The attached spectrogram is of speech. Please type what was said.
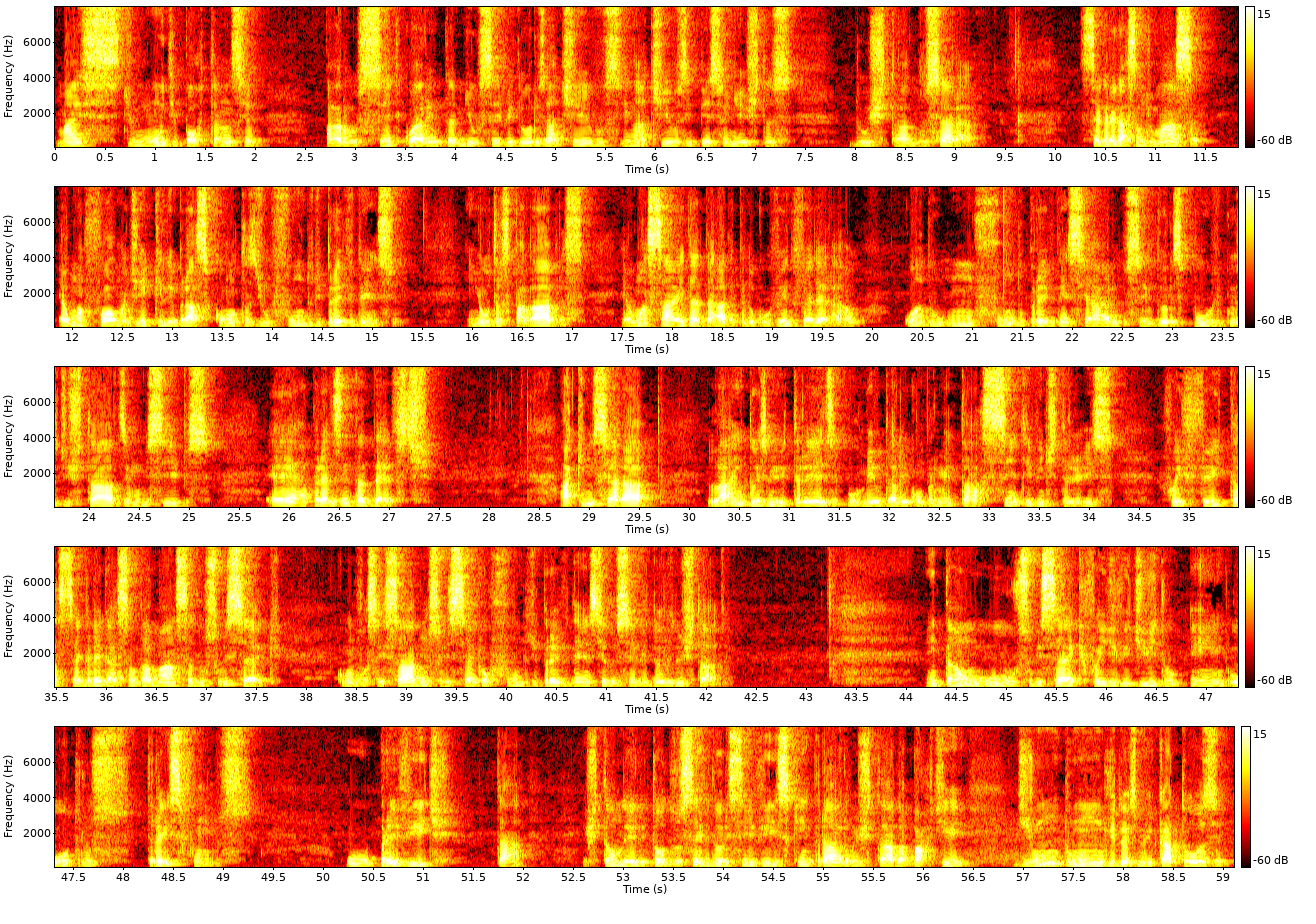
Mas de muita importância para os 140 mil servidores ativos, inativos e pensionistas do estado do Ceará. Segregação de massa é uma forma de equilibrar as contas de um fundo de previdência. Em outras palavras, é uma saída dada pelo governo federal quando um fundo previdenciário dos servidores públicos de estados e municípios é, apresenta déficit. Aqui no Ceará, lá em 2013, por meio da Lei Complementar 123, foi feita a segregação da massa do SUBSEC, como vocês sabem, o SUBSEC é o Fundo de Previdência dos Servidores do Estado. Então, o SUBSEC foi dividido em outros três fundos. O Previd, tá? estão nele todos os servidores civis que entraram no Estado a partir de 1 de 1 de 2014.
